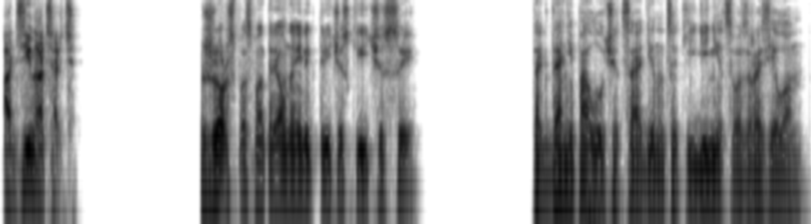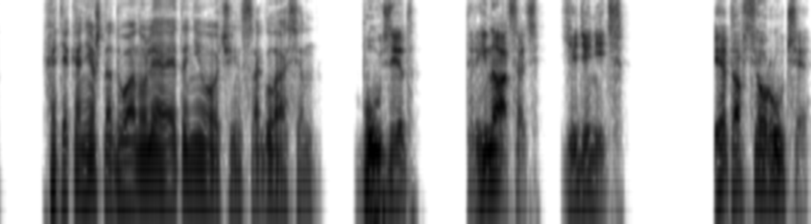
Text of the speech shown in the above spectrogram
одиннадцать». Жорж посмотрел на электрические часы. «Тогда не получится одиннадцать единиц», — возразил он. Хотя, конечно, два нуля — это не очень, согласен. Будет тринадцать единиц. Это все руче.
